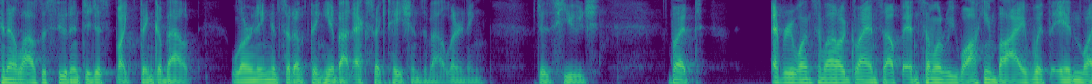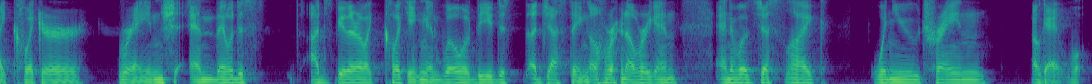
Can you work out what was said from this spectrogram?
And it allows the student to just like think about learning instead of thinking about expectations about learning, which is huge. But every once in a while, I'd glance up and someone would be walking by within like clicker range, and they would just, I'd just be there like clicking, and Will would be just adjusting over and over again. And it was just like when you train, okay, well,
